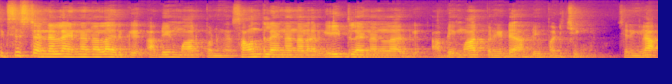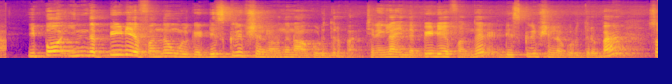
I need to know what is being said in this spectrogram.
சிக்ஸ்த் ஸ்டாண்டர்டில் என்னென்னலாம் இருக்குது அப்படின்னு மார்க் பண்ணுங்கள் செவன்த்தில் என்னென்னலாம் இருக்குது எயித்தில் என்னென்னலாம் இருக்குது அப்படியே மார்க் பண்ணிவிட்டு அப்படியே படிச்சிங்க. சரிங்களா? இப்போது இந்த பிடிஎஃப் வந்து உங்களுக்கு டிஸ்கிரிப்ஷனில் வந்து நான் கொடுத்துருப்பேன். சரிங்களா? இந்த பிடிஎஃப் வந்து டிஸ்கிரிப்ஷனில் கொடுத்துருப்பேன். ஸோ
